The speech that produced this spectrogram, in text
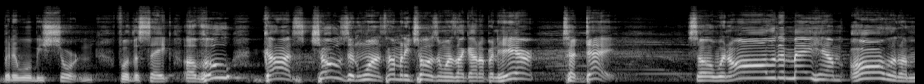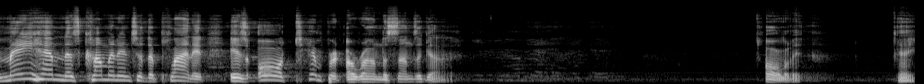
but it will be shortened for the sake of who? God's chosen ones. How many chosen ones I got up in here today? So when all of the mayhem, all of the mayhem that's coming into the planet is all tempered around the sons of God. All of it. Okay.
